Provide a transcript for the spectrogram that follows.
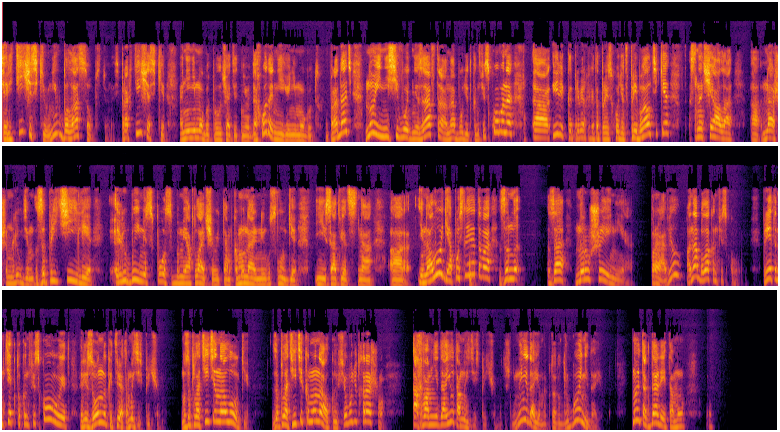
Теоретически у них была собственность. Практически они не могут получать от нее доход, они ее не могут продать. Но и не сегодня-завтра она будет конфискована. А, или, например, как это происходит в Прибалтике. Сначала а, нашим людям запретили любыми способами оплачивать там коммунальные услуги и, соответственно, а, и налоги, а после этого за, за нарушение правил она была конфискована. При этом те, кто конфисковывает, резонно говорят, ребята, мы здесь при чем? Ну, заплатите налоги, заплатите коммуналку, и все будет хорошо. Ах, вам не дают, а мы здесь при чем? Это же не мы не даем, и кто-то другой не дает. Ну и так далее и тому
